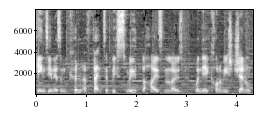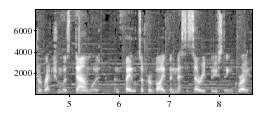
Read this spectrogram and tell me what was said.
Keynesianism couldn't effectively smooth the highs and lows when the economy's general direction was downward and failed to provide the necessary boost in growth.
